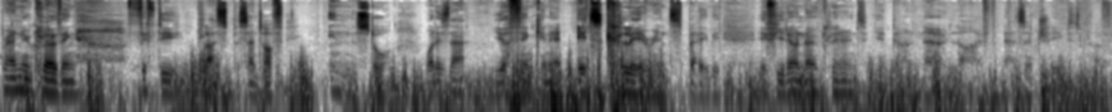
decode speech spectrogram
Brand new clothing, 50 plus percent off in the store. What is that? You're thinking it. It's clearance, baby. If you don't know clearance, you don't know life as a cheap stuff.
